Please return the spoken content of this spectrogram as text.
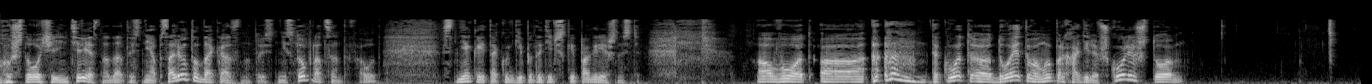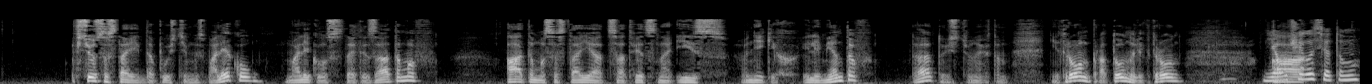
что очень интересно, да, то есть не абсолютно доказано, то есть не 100%, а вот с некой такой гипотетической погрешностью. Вот. Так вот, э, до этого мы проходили в школе, что все состоит, допустим, из молекул, молекулы состоят из атомов, атомы состоят, соответственно, из неких элементов, да, то есть у них там нейтрон, протон, электрон. Я а, училась этому.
